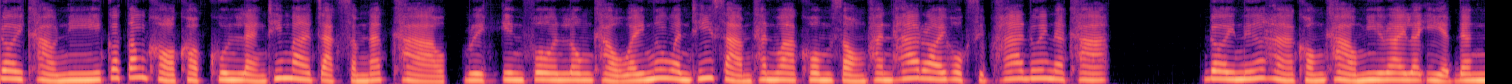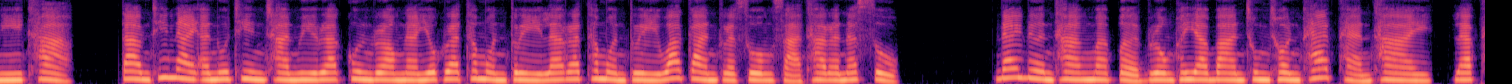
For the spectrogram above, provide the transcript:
โดยข่าวนี้ก็ต้องขอขอบคุณแหล่งที่มาจากสำนักข่าว r i c Info ลงข่าวไว้เมื่อวันที่ 3 ธันวาคม 2565 ด้วยนะคะ โดยเนื้อหาของข่าวมีรายละเอียดดังนี้ค่ะ ตามที่นายอนุทินชาญวีรกุลรองนายกรัฐมนตรีและรัฐมนตรีว่าการกระทรวงสาธารณสุขได้เดินทางมาเปิดโรงพยาบาลชุมชนแพทย์แผนไทย และแพ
